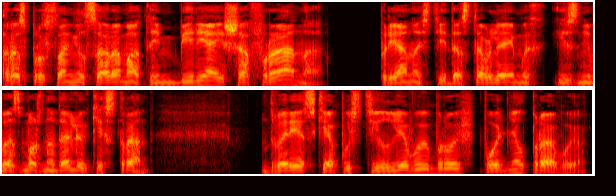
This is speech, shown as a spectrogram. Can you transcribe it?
распространился аромат имбиря и шафрана, пряностей, доставляемых из невозможно далеких стран. Дворецкий опустил левую бровь, поднял правую.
